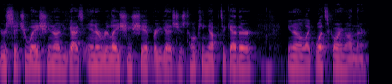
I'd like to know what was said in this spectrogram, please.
your situation. Are you guys in a relationship? Are you guys just hooking up together? You know like what's going on there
